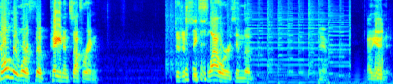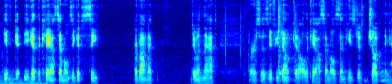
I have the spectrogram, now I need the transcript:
Totally worth the pain and suffering. To just see flowers in the... Yeah. Oh yeah, and you get, you get the Chaos Emeralds, you get to see Robotnik doing that. Versus if you don't get all the Chaos Emeralds, then he's just juggling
